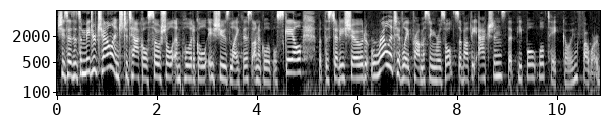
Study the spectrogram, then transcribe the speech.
She says it's a major challenge to tackle social and political issues like this on a global scale, but the study showed relatively promising results about the actions that people will take going forward.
